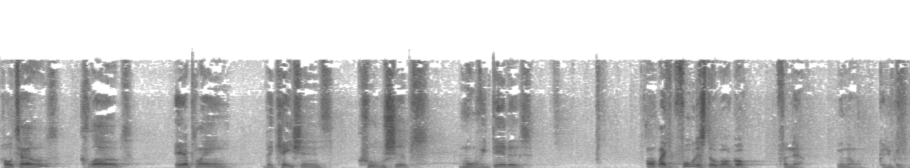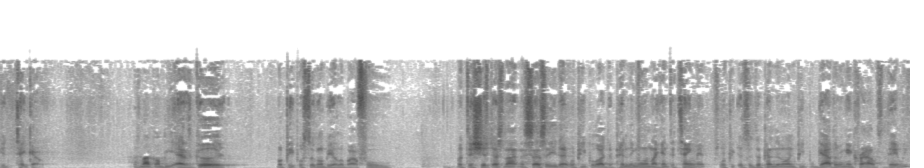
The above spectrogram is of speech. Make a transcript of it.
hotels, clubs, airplane, vacations, cruise ships, movie theaters. Oh, Like food is still gonna go for now, you know, because you could get takeout. It's not gonna be as good, but people still gonna be able to buy food. But the shit that's not necessity, that what people are depending on, like entertainment, it's dependent on people gathering in crowds daily.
